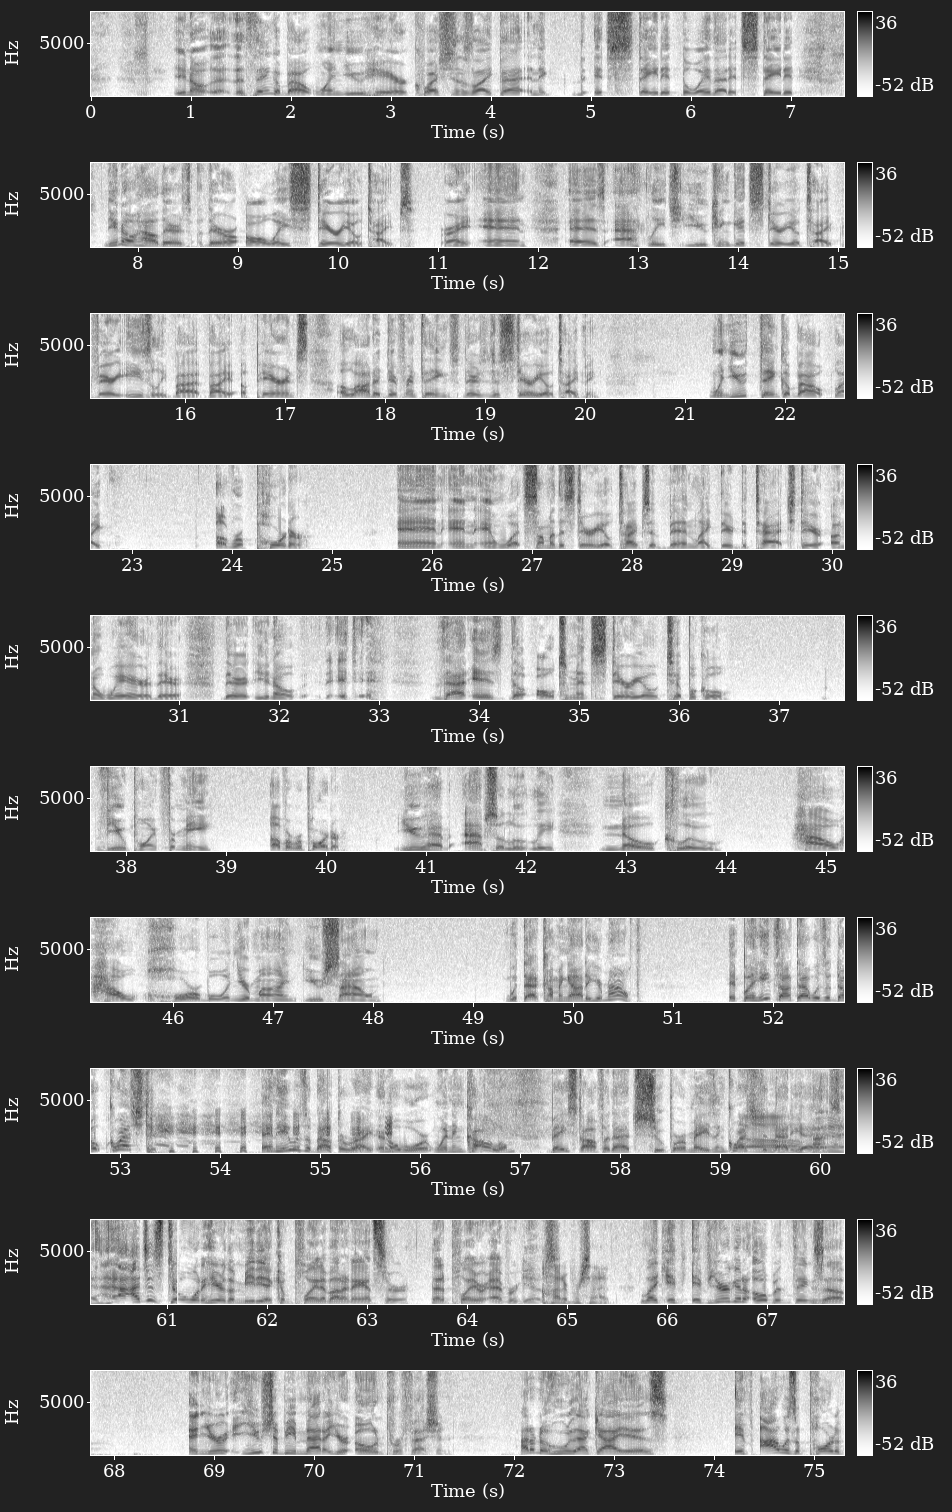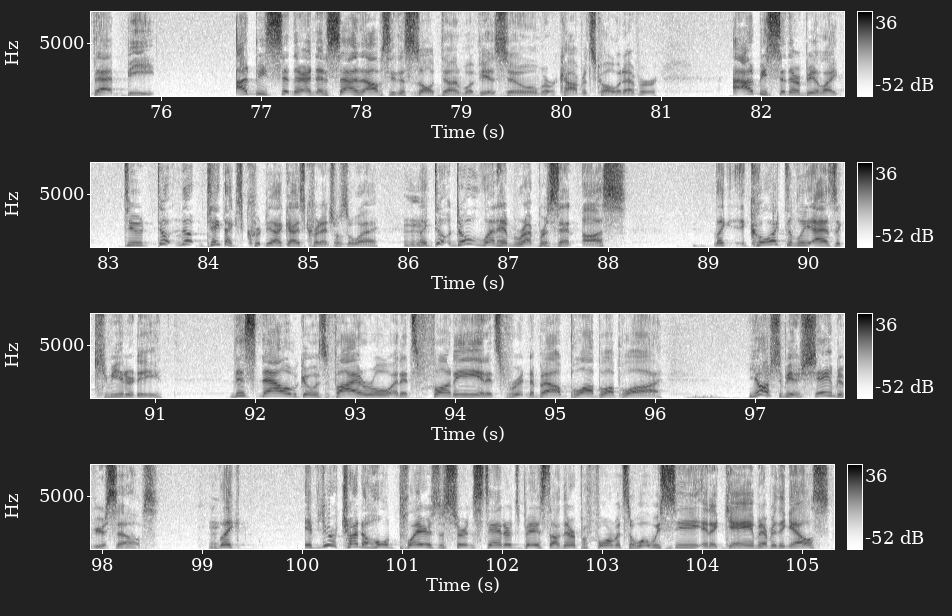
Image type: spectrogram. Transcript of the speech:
you know, the, thing about when you hear questions like that and it, it's stated the way that it's stated, you know how there's there are always stereotypes, right? And as athletes, you can get stereotyped very easily by by appearance, a lot of different things. There's just stereotyping. When you think about like a reporter and and and what some of the stereotypes have been like they're detached they're unaware they're they're you know it that is the ultimate stereotypical viewpoint for me of a reporter. You have absolutely no clue how how horrible in your mind you sound with that coming out of your mouth but he thought that was a dope question and he was about to write an award-winning column based off of that super amazing question that he asked. I I just don't want to hear the media complain about an answer that a player ever gives. 100%. Like if if you're going to open things up and you're you should be mad at your own profession. I don't know who that guy is. If I was a part of that beat, I'd be sitting there and, and obviously this is all done what via Zoom or a conference call whatever. I'd be sitting there and being like, dude, don't no, take that, that guy's credentials away. Mm. Like don't don't let him represent us. Like collectively as a community, this now goes viral and it's funny and it's written about blah blah blah y'all should be ashamed of yourselves hmm. like if you're trying to hold players to certain standards based on their performance and what we see in a game and everything else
